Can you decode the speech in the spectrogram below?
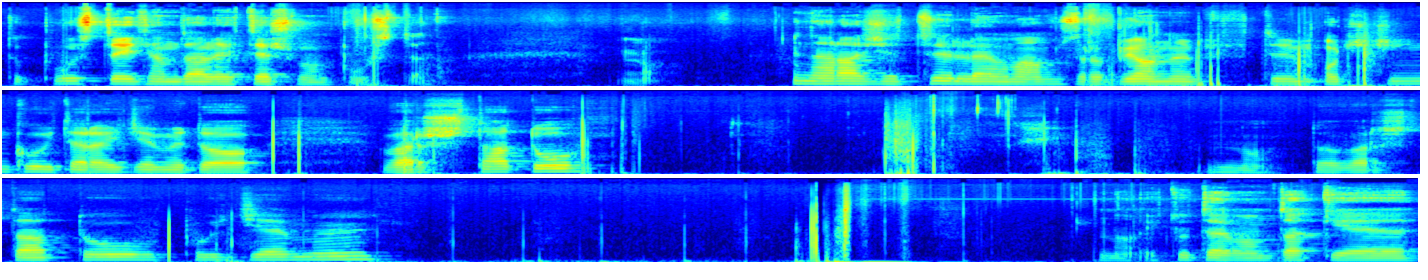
Tu puste i tam dalej też mam puste. No. Na razie tyle mam zrobione w tym odcinku i teraz idziemy do warsztatu. No, do warsztatu pójdziemy. No i tutaj mam takie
